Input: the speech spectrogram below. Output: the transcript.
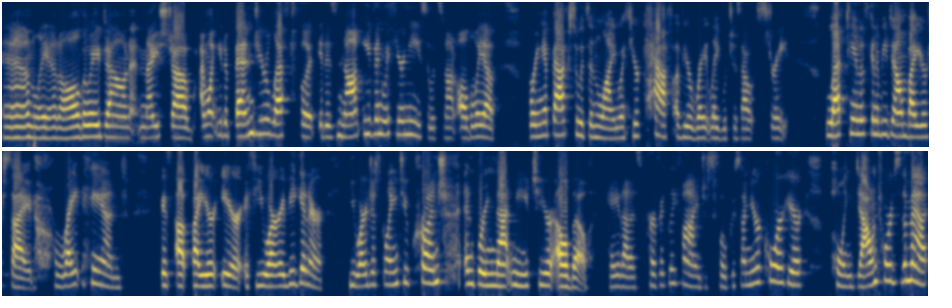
And lay it all the way down. Nice job. I want you to bend your left foot. It is not even with your knee, so it's not all the way up. Bring it back so it's in line with your calf of your right leg, which is out straight. Left hand is going to be down by your side. Right hand is up by your ear. If you are a beginner, you are just going to crunch and bring that knee to your elbow. Okay, that is perfectly fine. Just focus on your core here, pulling down towards the mat,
